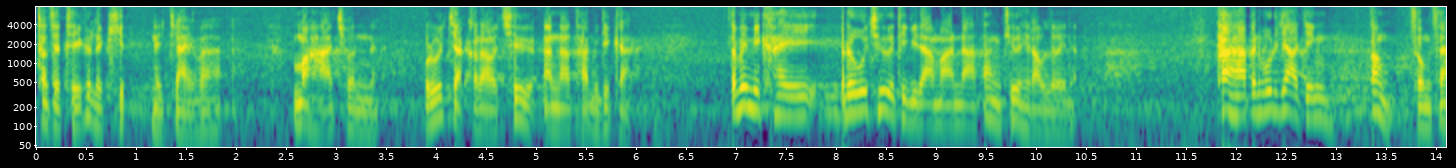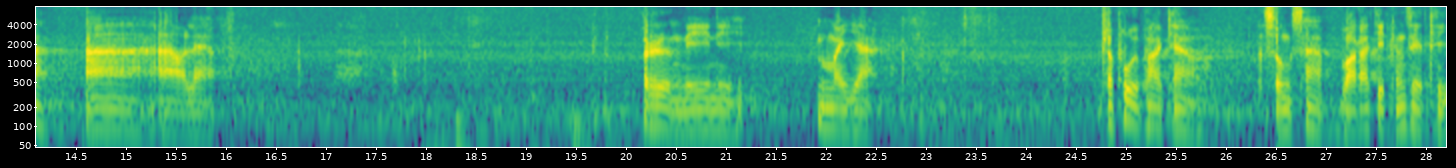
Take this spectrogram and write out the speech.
ท่านเศรษฐีก็เลยคิดในใจว่า มหาชนเนี่ย รู้จักเราชื่ออนาถาบิณฑิกะ แต่ไม่มีใครรู้ชื่อที่บิดามารดาตั้งชื่อให้เราเลยเนะถ้าหากเป็นพระพุทธเจ้าจริงต้องทรงทราบอ่าเอาแล้ว เรื่องนี้นี่ไม่ยาก พระผู้เป็นพระเจ้าทรงทราบวาระจิตของเศรษฐี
